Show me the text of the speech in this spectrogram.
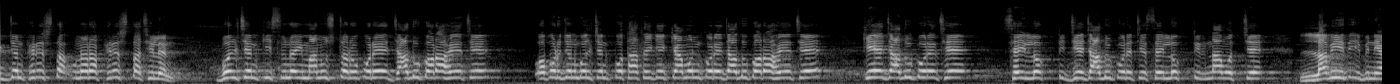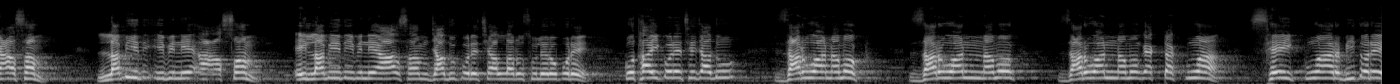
একজন ফেরেস্তা উনারা ফেরেস্তা ছিলেন। বলছেন কি শুনে, এই মানুষটার উপরে জাদু করা হয়েছে? অপরজন বলছেন, কোথা থেকে কেমন করে জাদু করা হয়েছে? কে জাদু করেছে? সেই লোকটি, যে জাদু করেছে, সেই লোকটির নাম হচ্ছে লাবিদ ইবনে আসাম। লাবিদ ইবনে আসাম। এই লাবিদ ইবনে আসাম জাদু করেছে আল্লাহ রসুলের ওপরে। কোথায় করেছে জাদু? জারুয়া নামক জারওয়ান নামক জারওয়ান নামক একটা কুয়া। সেই কুয়ার ভিতরে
